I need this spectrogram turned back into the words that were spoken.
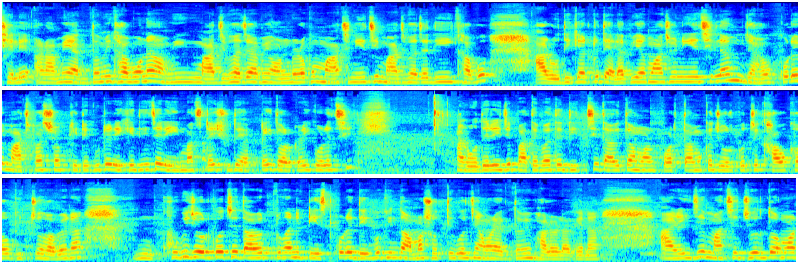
ছেলে। আর আমি একদমই খাব না, আমি মাছ ভাজা, আমি অন্যরকম মাছ নিয়েছি, মাছ ভাজা দিয়েই খাব। আর ওদিকে একটু তেলাপিয়া মাছও নিয়েছিলাম। যা হোক করে মাছ ফাছ সব কেটে কুটে রেখে দিয়েছি। আর এই মাছটাই শুধু একটাই তরকারি করেছি। আর ওদের এই যে পাতে পাতে দিচ্ছি, তাই তো আমার কর্তা আমাকে জোর করছে, খাও খাও, কিচ্ছু হবে না। খুবই জোর করছে, তাও একটুখানি টেস্ট করে দেখব, কিন্তু আমার সত্যি বলছি আমার একদমই ভালো লাগে না। আর এই যে মাছের ঝোল তো আমার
